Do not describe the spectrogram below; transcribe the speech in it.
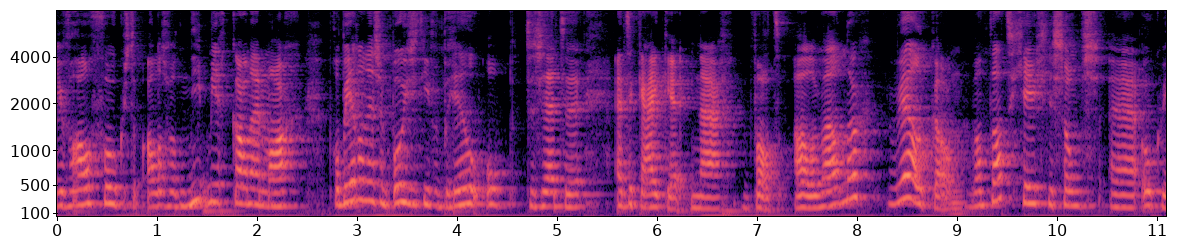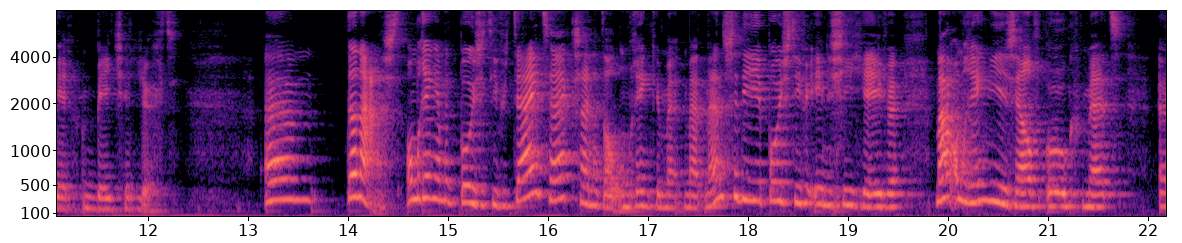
je vooral focust op alles wat niet meer kan en mag, probeer dan eens een positieve bril op te zetten en te kijken naar wat allemaal nog wel kan. Want dat geeft je soms uh, ook weer een beetje lucht. Um, daarnaast, omringen met positiviteit. Hè? Ik zei net al, omringen met, met mensen die je positieve energie geven. Maar omring je jezelf ook met uh,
